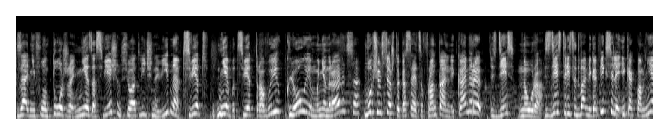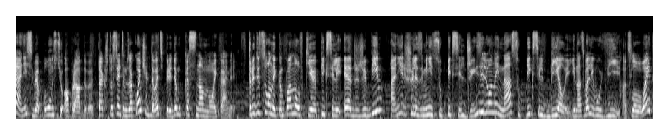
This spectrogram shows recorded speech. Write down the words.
задний фон тоже не засвечен, все отлично видно, цвет неба, цвет травы, клевый, мне нравится. В общем, все, что касается фронтальной камеры, здесь на ура. Здесь 32 мегапикселя, и как по мне, они себя полностью оправдывают. Так что с этим закончили, давайте перейдем к основной камере. В традиционной компоновке пикселей RGB они решили заменить субпиксель G зеленый на субпиксель белый и назвали его V от слова white,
